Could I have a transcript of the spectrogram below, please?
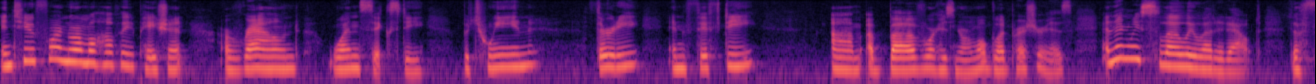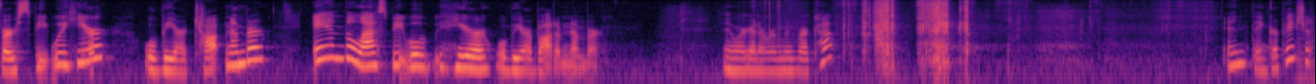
into, for a normal healthy patient, around 160, between 30 and 50 um, above where his normal blood pressure is, and then we slowly let it out. The first beat we hear will be our top number, and the last beat we'll hear will be our bottom number. Then we're going to remove our cuff and thank our patient.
